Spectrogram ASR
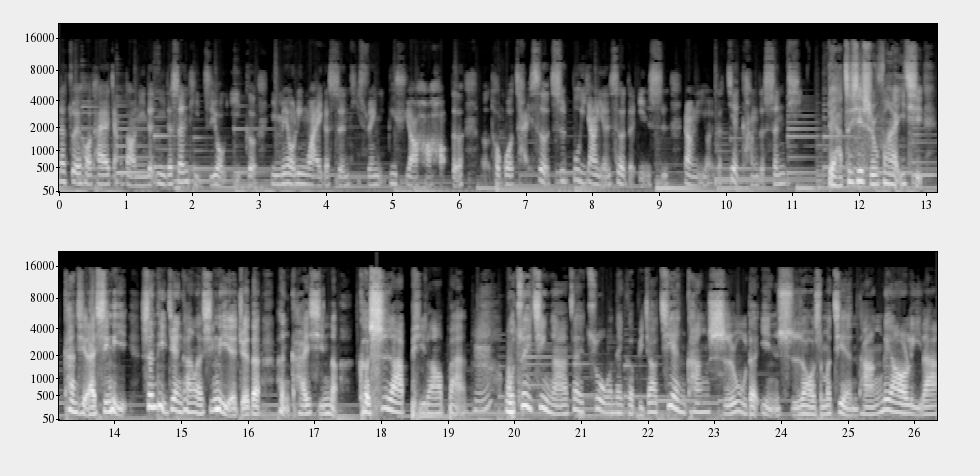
那最后他也讲到，你的你的身体只有一个，你没有另外一个身体，所以你必须要好好的呃透过彩色吃不一样颜色的饮食，让你有一个健康的身体。对啊，这些食物放在一起，看起来心里身体健康了，心里也觉得很开心了。可是啊，皮老板，嗯，我最近啊在做那个比较健康食物的饮食哦，什么减糖料理啦，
